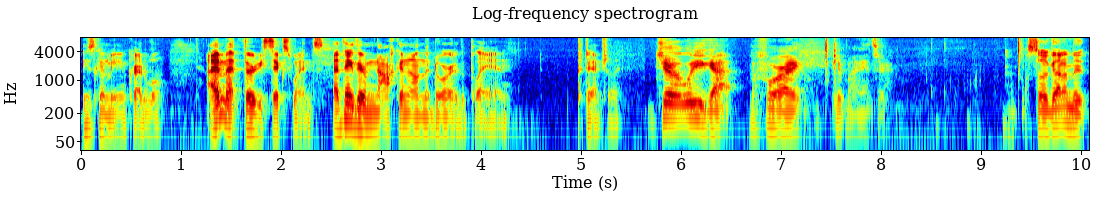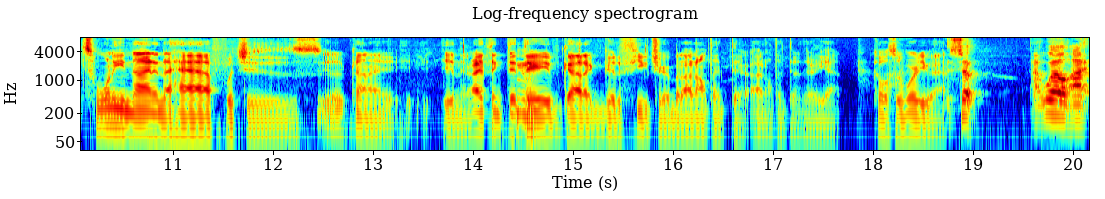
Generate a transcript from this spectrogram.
He's going to be incredible i'm at 36 wins i think they're knocking on the door of the play-in potentially Joe, what do you got before I get my answer? So I got them at 29 and a half, which is you know, kind of in there. I think that they've got a good future, but I don't think they're I don't think they're there yet. Colson, where are you at? So, uh, well, I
